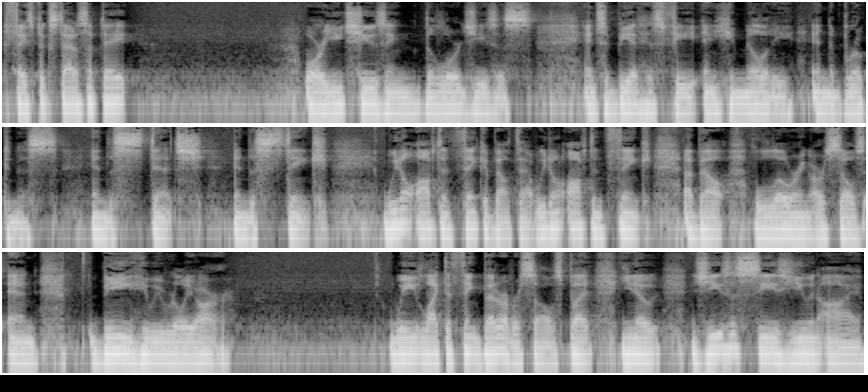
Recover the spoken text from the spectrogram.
Facebook status update? Or are you choosing the Lord Jesus and to be at his feet in humility, in the brokenness, in the stench, in the stink? We don't often think about that. We don't often think about lowering ourselves and being who we really are we like to think better of ourselves. But, you know, Jesus sees you and I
